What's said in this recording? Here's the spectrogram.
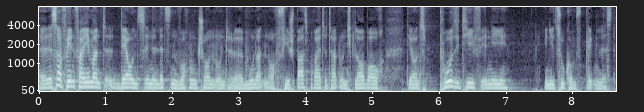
äh, ist auf jeden Fall jemand, der uns in den letzten Wochen schon und äh, Monaten auch viel Spaß bereitet hat und ich glaube auch, der uns positiv in die, in die Zukunft blicken lässt.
